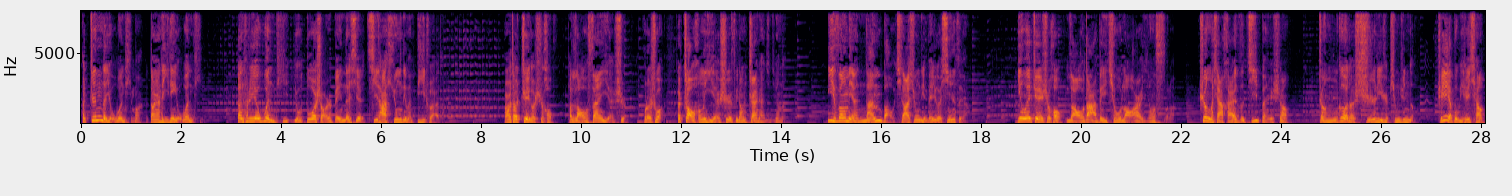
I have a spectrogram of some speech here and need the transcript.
他真的有问题吗？当然他一定有问题，但他这些问题有多少是被那些其他兄弟们逼出来的？而他这个时候，他老三也是，或者说他赵恒也是非常战战兢兢的。一方面难保其他兄弟没这个心思呀，因为这时候老大被囚，老二已经死了，剩下孩子基本上整个的实力是平均的，谁也不比谁强。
